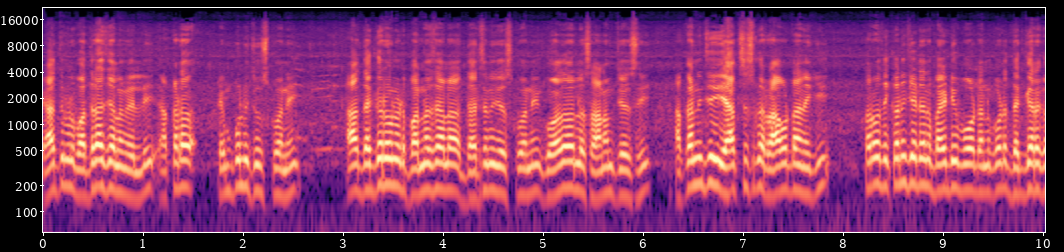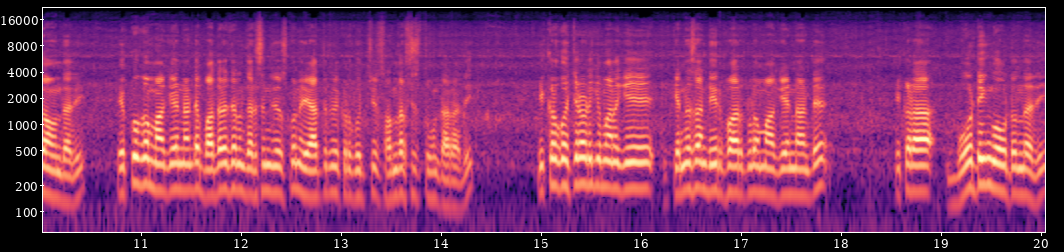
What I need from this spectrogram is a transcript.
యాత్రికులు భద్రాచలం వెళ్ళి అక్కడ టెంపుల్ని చూసుకొని ఆ దగ్గర ఉన్న పర్ణశాల దర్శనం చేసుకొని గోదావరిలో స్నానం చేసి అక్కడి నుంచి యాక్సెస్గా రావడానికి తర్వాత ఇక్కడ నుంచి ఏదైనా బయటికి పోవడానికి కూడా దగ్గరగా ఉంది అది. ఎక్కువగా మాకేంటంటే భద్రాచలం దర్శనం చేసుకుని యాత్రికులు ఇక్కడికి వచ్చి సందర్శిస్తూ ఉంటారు అది. ఇక్కడికి వచ్చేటప్పటికి మనకి కిన్నసన్ డీర్ పార్క్లో మాకేంటంటే ఇక్కడ బోటింగ్ ఒకటి ఉంది అది.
